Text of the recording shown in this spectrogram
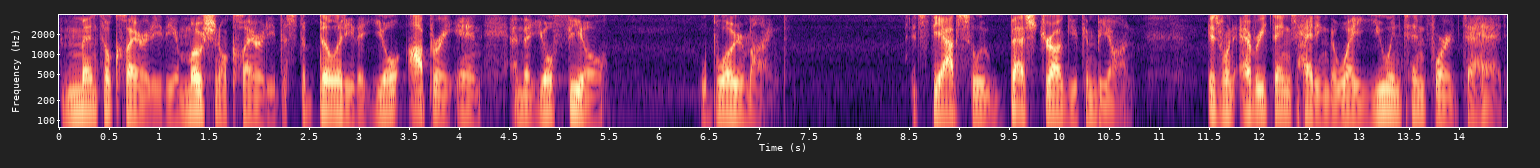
the mental clarity, the emotional clarity, the stability that you'll operate in and that you'll feel will blow your mind. It's the absolute best drug you can be on, is when everything's heading the way you intend for it to head.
